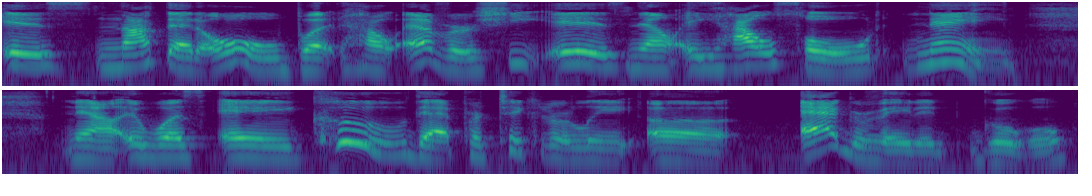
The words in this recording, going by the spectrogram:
is not that old, but however, she is now a household name. Now, it was a coup that particularly uh, aggravated Google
